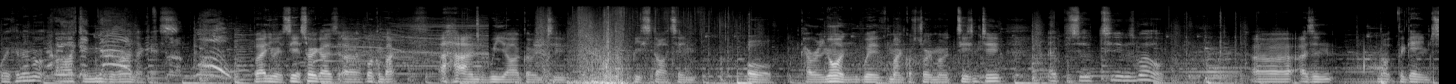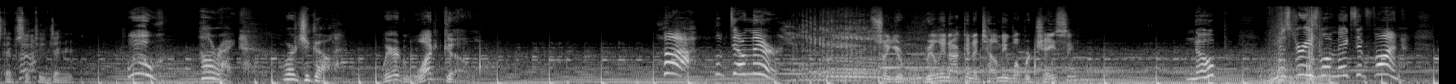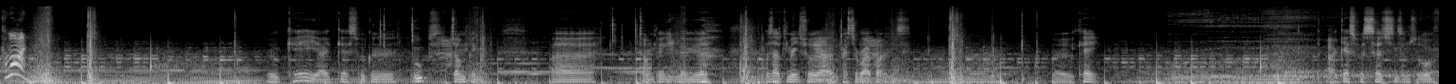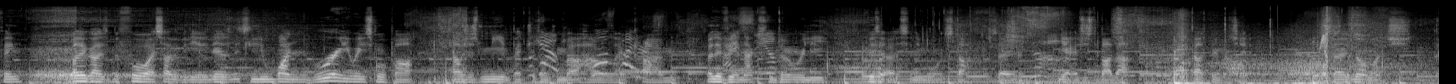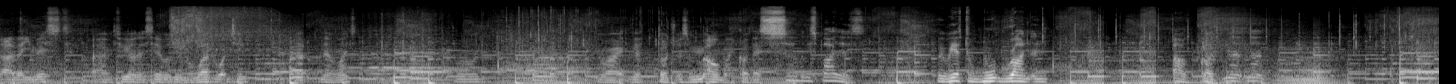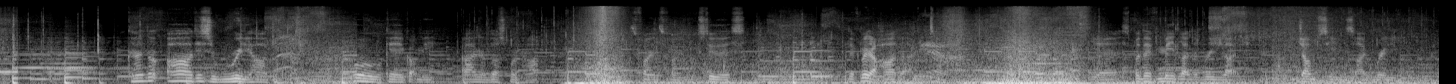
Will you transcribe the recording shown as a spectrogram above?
Wait, can I not? Oh, I have to move around, I guess. But anyways, yeah, sorry guys, uh, welcome back. Uh, and we are going to be starting, or carrying on with Minecraft Story Mode Season 2, Episode 2 as well. Uh, as in, not the game, just Episode 2 in general. Woo! All right, where'd you go? Where'd what go? Ha! Look down there. So you're really not gonna tell me what we're chasing? Nope. Mystery's what makes it fun. Come on. Okay, I guess we're gonna. Oops, jumping. Uh, jumping. There we go. Just have to make sure that I press the right buttons. Okay. Guess we're searching some sort of thing. By the way, guys, before I start the video, there's literally one really, really small part. That was just me and Petra talking about how like um, Olivia and Axel don't really visit us anymore and stuff. So yeah, it's just about that. That was pretty much it. So there's not much uh, that you missed. Um, to be honest, it wasn't even worth watching. But never mind. Right, we have to dodge. Oh my god, there's so many spiders. Wait, we have to run and. Oh god, no, no. Can I not? Oh, this is really hard. Oh, okay, it got me. Ah, and I've lost one heart. It's fine, it's fine. Let's do this. They've made it harder, I can tell. Yes, but they've made like the really like jump scenes like really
